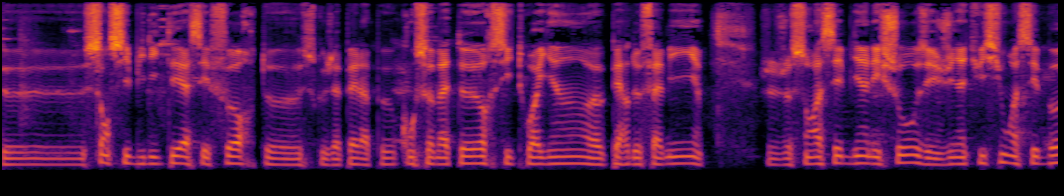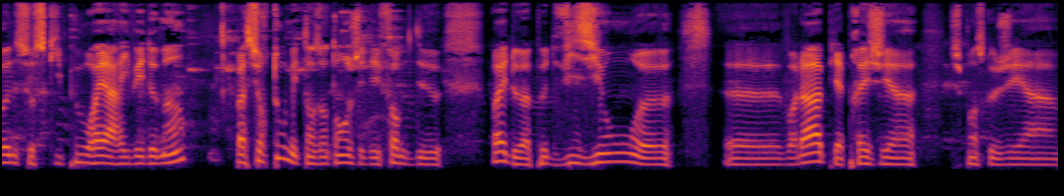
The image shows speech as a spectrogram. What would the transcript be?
de sensibilité assez forte, euh, ce que j'appelle un peu consommateur, citoyen, euh, père de famille je, je, sens assez bien les choses et j'ai une intuition assez bonne sur ce qui pourrait arriver demain. Pas surtout, mais de temps en temps j'ai des formes de, ouais, de un peu de vision, euh, euh, voilà. Puis après j'ai un, je pense que j'ai un,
